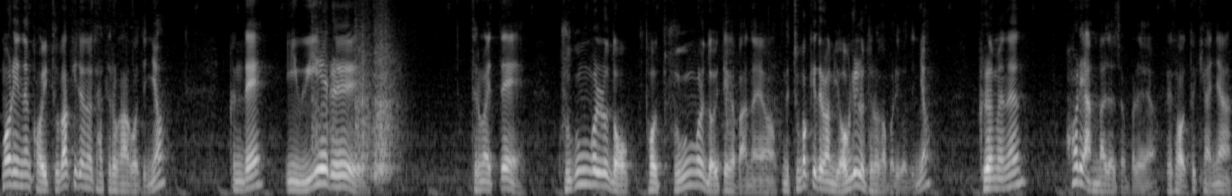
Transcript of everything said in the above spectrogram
머리는 거의 두 바퀴 정도 다 들어가거든요. 근데 이 위에를 들어갈 때 굵은 걸로 넣, 더 굵은 걸 넣을 때가 많아요. 근데 두 바퀴 들어가면 여기로 들어가 버리거든요. 그러면은 컬이 안 맞아져 버려요. 그래서 어떻게 하냐?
